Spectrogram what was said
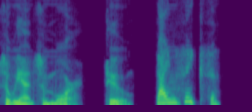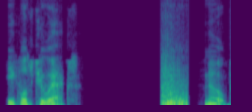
So we add some more. 2 times 6. equals 2x. Nope.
